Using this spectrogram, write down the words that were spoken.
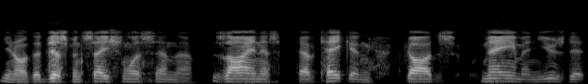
you know, the dispensationalists and the Zionists have taken God's name and used it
